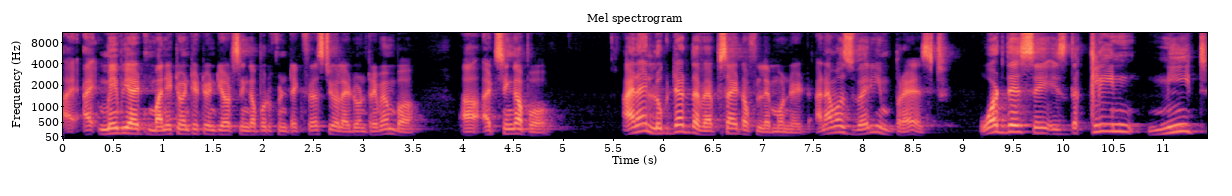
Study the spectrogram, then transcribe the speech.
I, I, maybe at Money 2020 or Singapore FinTech Festival, I don't remember, uh, at Singapore. And I looked at the website of Lemonade and I was very impressed. What they say is the clean, neat,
